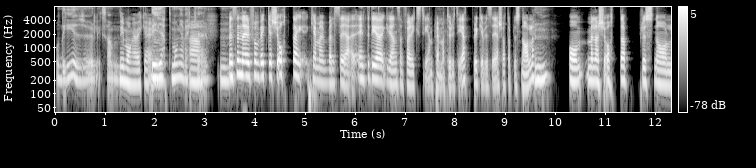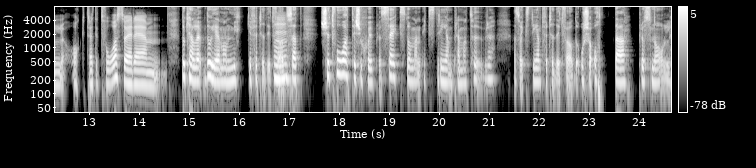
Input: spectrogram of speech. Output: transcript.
Och det är ju liksom, Det är många veckor. det är jättemånga veckor. Ja. Mm. Men sen är det från vecka 28 kan man väl säga, är inte det gränsen för extrem prematuritet, brukar vi säga 28 plus 0. Mm. Och mellan 28 plus 0 och 32 så är det, då, kallar, då är man mycket för tidigt född. Mm. Så att 22 till 27 plus 6, då är man extremt prematur. Alltså extremt för tidigt född. Och 28 plus 0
